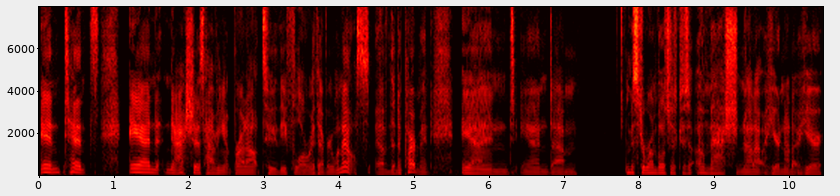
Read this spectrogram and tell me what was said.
in tents. And Mash is having it brought out to the floor with everyone else of the department. And, and, um, Mr. Rumbold just goes, "Oh, Mash, not out here, not out here.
